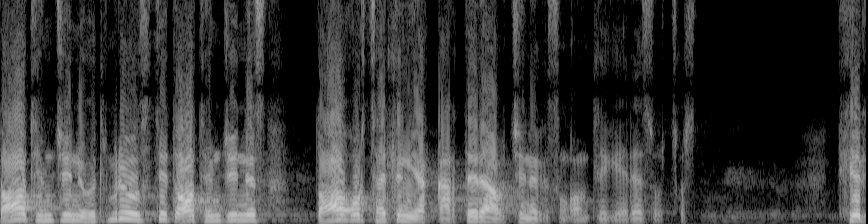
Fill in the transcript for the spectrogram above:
доод хэмжээний хөдөлмөрийн үндэсний доод хэмжээнээс доогуур цалин яг гар дээрээ авж ийнэ гэсэн гомдлыг яриа шүү дээ. Тэгэхээр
